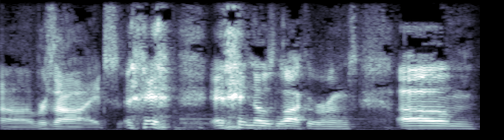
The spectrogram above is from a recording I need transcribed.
uh, resides in those locker rooms. Um,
